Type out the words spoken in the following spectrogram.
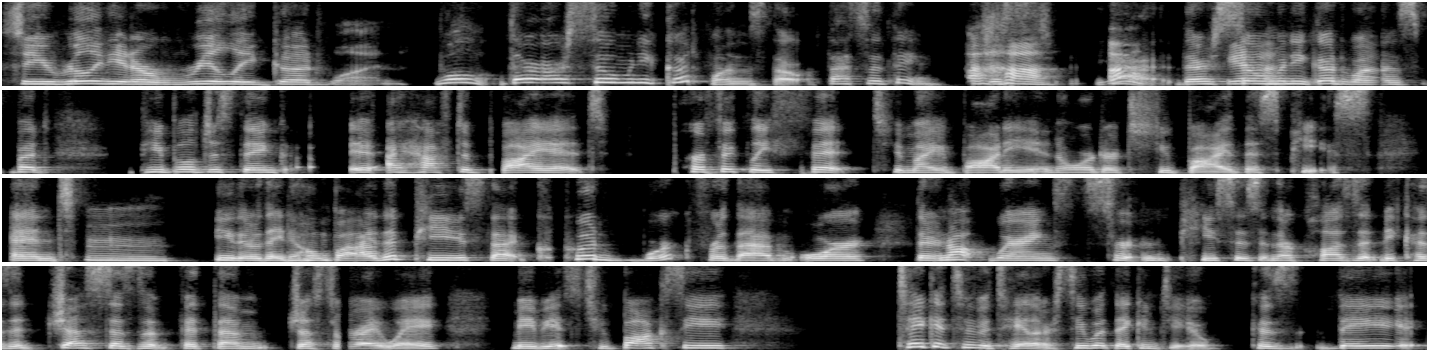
So you really need a really good one. Well, there are so many good ones though. That's the thing. Just- Uh-huh. yeah, there's so yeah. many good ones, but people just think "I- I have to buy it perfectly fit to my body in order to buy this piece. And Mm. either they don't buy the piece that could work for them or they're not wearing certain pieces in their closet because it just doesn't fit them just the right way. Maybe it's too boxy. Take it to a tailor, see what they can do because they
